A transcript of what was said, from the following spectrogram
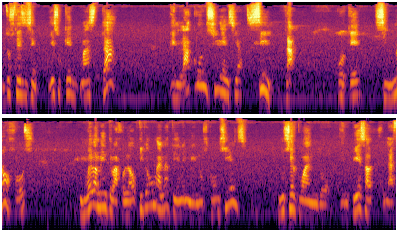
Entonces ustedes dicen, ¿y eso qué más da? En la conciencia sí da. Porque sin ojos, nuevamente bajo la óptica humana, tiene menos conciencia. Un ser cuando empieza, las,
